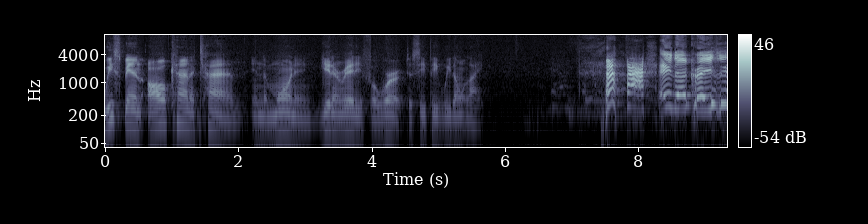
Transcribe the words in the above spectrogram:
we spend all kind of time in the morning getting ready for work to see people we don't like. Ain't that crazy?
